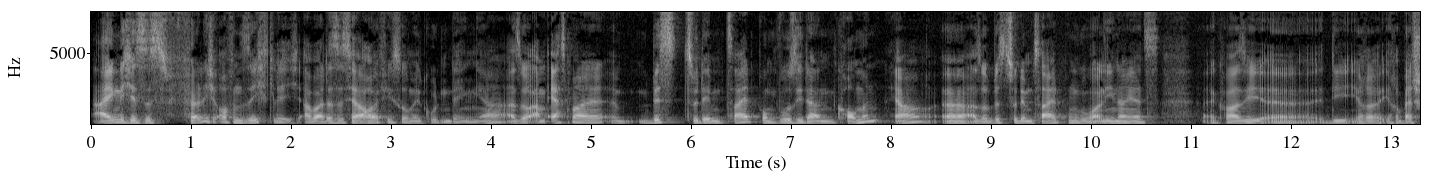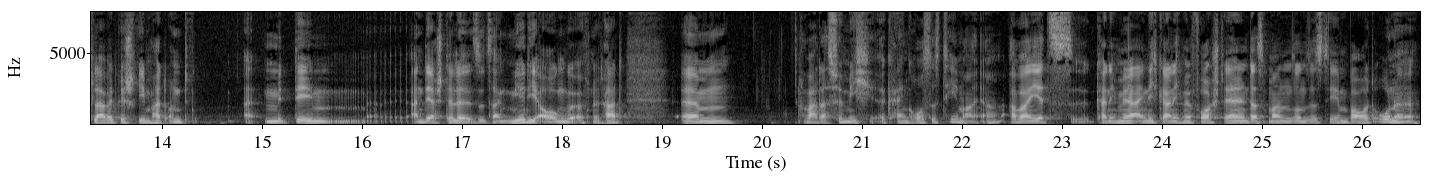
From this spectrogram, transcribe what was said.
eigentlich ist es völlig offensichtlich, aber das ist ja häufig so mit guten Dingen, ja. Also am erstmal äh, bis zu dem Zeitpunkt, wo sie dann kommen, ja, äh, also bis zu dem Zeitpunkt, wo Alina jetzt äh, quasi die ihre ihre Bachelorarbeit geschrieben hat und mit dem an der Stelle sozusagen mir die Augen geöffnet hat, ähm, war das für mich kein großes Thema. Ja? Aber jetzt kann ich mir eigentlich gar nicht mehr vorstellen, dass man so ein System baut ohne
